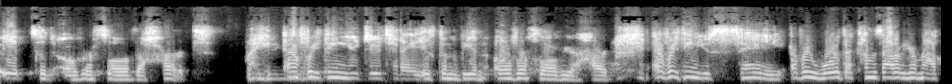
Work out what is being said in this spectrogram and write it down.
it's an overflow of the heart, right? Mhm. Everything you do today is going to be an overflow of your heart. Everything you say, every word that comes out of your mouth,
